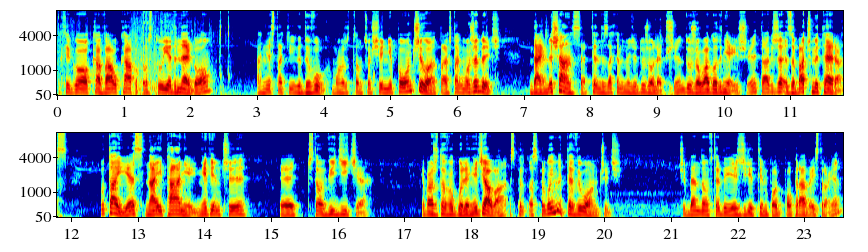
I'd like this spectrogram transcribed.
takiego kawałka po prostu jednego, a nie z takich dwóch. Może tam coś się nie połączyło, też tak może być. Dajmy szansę. Ten zakręt będzie dużo lepszy, dużo łagodniejszy, także zobaczmy teraz. Tutaj jest najtaniej. Nie wiem, czy, y, czy to widzicie. Chyba, że to w ogóle nie działa. A spróbujmy te wyłączyć. Czy będą wtedy jeździli tym po, po prawej stronie?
